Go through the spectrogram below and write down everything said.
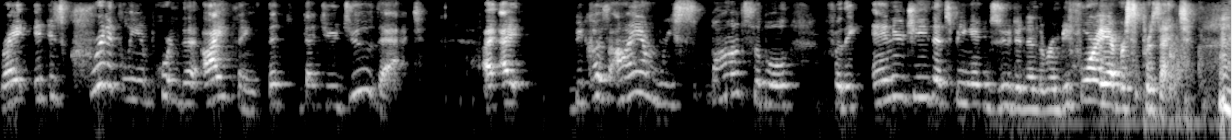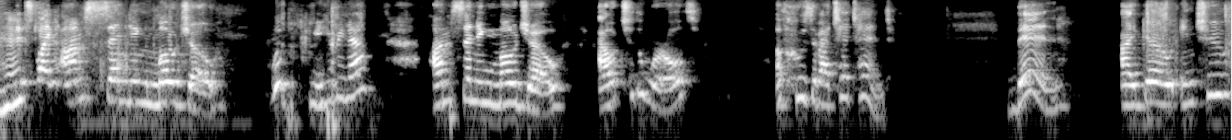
Right? It is critically important that I think that that you do that. I, I because I am responsible for the energy that's being exuded in the room before I ever present. Mm-hmm. It's like I'm sending mojo. Whoop, can you hear me now? I'm sending mojo out to the world of who's about to attend. Then I go into,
